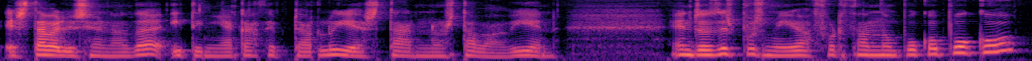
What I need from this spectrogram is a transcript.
estaba lesionada y tenía que aceptarlo y ya está, no estaba bien. Entonces pues me iba forzando poco a poco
